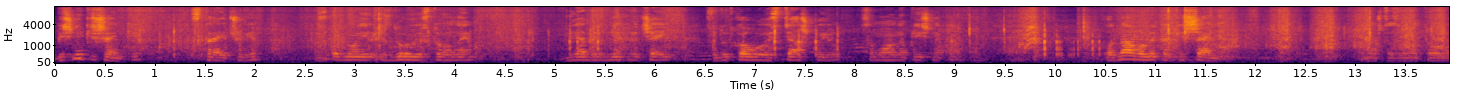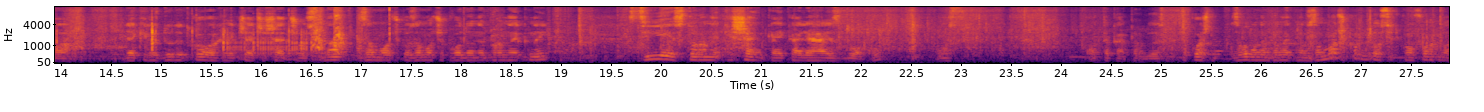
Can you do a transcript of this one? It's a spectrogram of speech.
Бічні кишеньки стрейчові з одної і з другої сторони для дрібних речей з додатковою стяжкою самого наплічника. Одна велика кишеня, можете звернути увагу, для якихось додаткових речей чи ще чогось на замочку, замочок водонепроникний. З цієї сторони кишенька, яка лягає збоку. Ось, от така приблизно. Також з водонепроникним замочком досить комфортно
